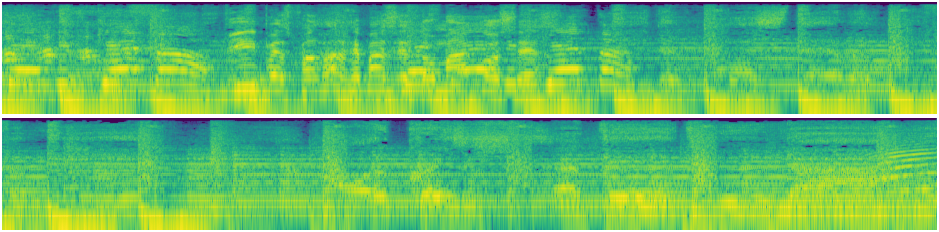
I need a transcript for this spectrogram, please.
την ετικέτα. Τι είπες, παδά, θυμάσαι, Με το την μάγκωσες. ετικέτα. All the crazy shit I did tonight.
